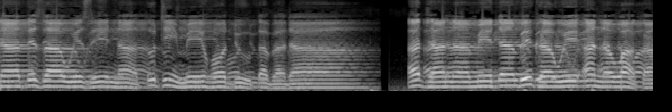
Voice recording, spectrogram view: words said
နာသစ္စာဝေစေနသုတိမေဟောတုတပ္ပဒာ အဋ္ဌာနာမေတံဘိခဝေအနဝကာ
